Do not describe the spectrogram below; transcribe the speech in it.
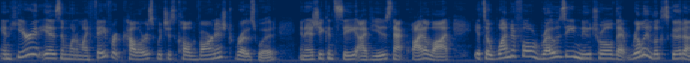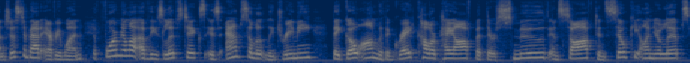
And here it is in one of my favorite colors, which is called Varnished Rosewood. And as you can see, I've used that quite a lot. It's a wonderful rosy neutral that really looks good on just about everyone. The formula of these lipsticks is absolutely dreamy. They go on with a great color payoff, but they're smooth and soft and silky on your lips.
